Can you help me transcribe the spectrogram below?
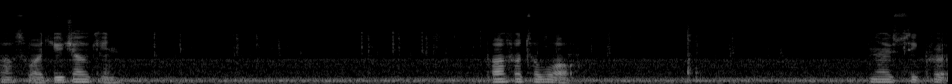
Password? You joking? Password to what? No secret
